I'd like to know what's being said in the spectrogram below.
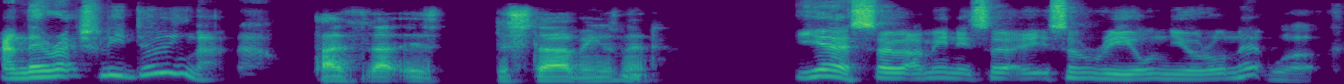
and they're actually doing that now. That that is disturbing, isn't it? Yeah, so I mean, it's a it's a real neural network.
